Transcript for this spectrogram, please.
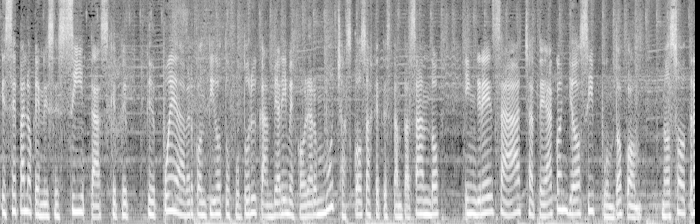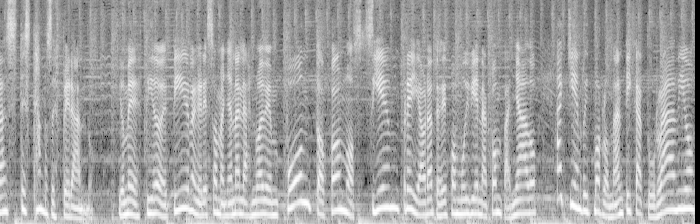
que sepa lo que necesitas, que, te, que pueda ver contigo tu futuro y cambiar y mejorar muchas cosas que te están pasando, ingresa a chateaconyossi.com. Nosotras te estamos esperando. Yo me despido de ti, regreso mañana a las 9 en punto, como siempre, y ahora te dejo muy bien acompañado aquí en Ritmo Romántica, tu radio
